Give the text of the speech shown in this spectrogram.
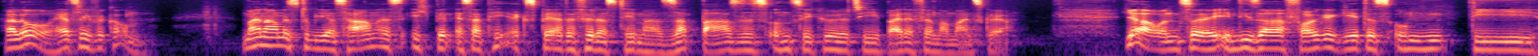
Hallo, herzlich willkommen. Mein Name ist Tobias Harmes, ich bin SAP-Experte für das Thema SAP Basis und Security bei der Firma Mindsquare. Ja, und äh, in dieser Folge geht es um die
